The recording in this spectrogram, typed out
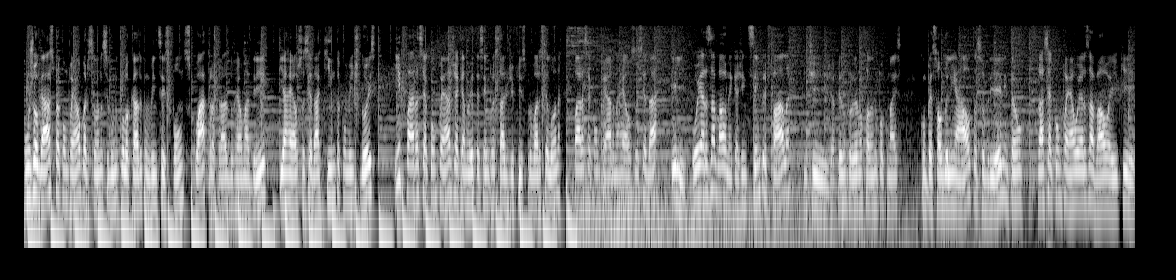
Um jogaço para acompanhar o Barcelona, segundo colocado com 26 pontos, 4 atrás do Real Madrid, e a Real Sociedad quinta com 22. E para se acompanhar, já que a noite é sempre um estádio difícil para o Barcelona, para se acompanhar na Real Sociedad, ele, o Arzabal, né, que a gente sempre fala, a gente já fez um programa falando um pouco mais com o pessoal do Linha Alta sobre ele, então para se acompanhar o Erzabal aí que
